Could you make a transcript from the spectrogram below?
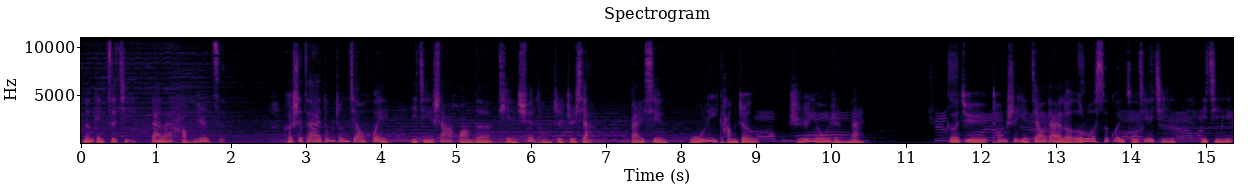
能给自己带来好日子，可是，在东正教会以及沙皇的铁血统治之下，百姓无力抗争，只有忍耐。歌剧同时也交代了俄罗斯贵族阶级以及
